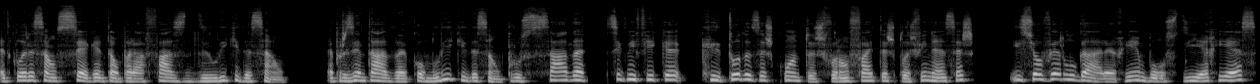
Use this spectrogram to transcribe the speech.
A declaração segue então para a fase de liquidação. Apresentada como liquidação processada, significa que todas as contas foram feitas pelas finanças e, se houver lugar a reembolso de IRS,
